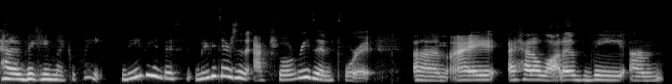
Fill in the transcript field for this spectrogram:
Kind of became like, wait, maybe this, maybe there's an actual reason for it. Um, I I had a lot of the um,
